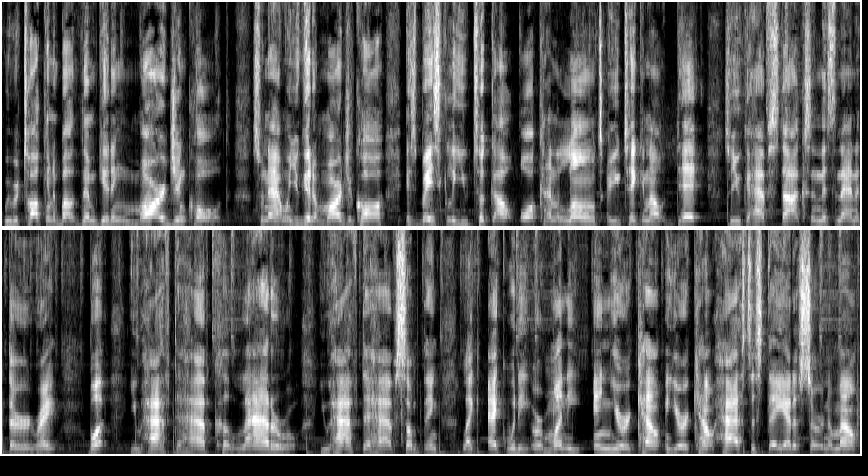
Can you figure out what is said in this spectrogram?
we were talking about them getting margin called. So now when you get a margin call, it's basically you took out all kind of loans or you taking out debt so you can have stocks and this and that and the third, right? But you have to have collateral. You have to have something like equity or money in your account, and your account has to stay at a certain amount.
